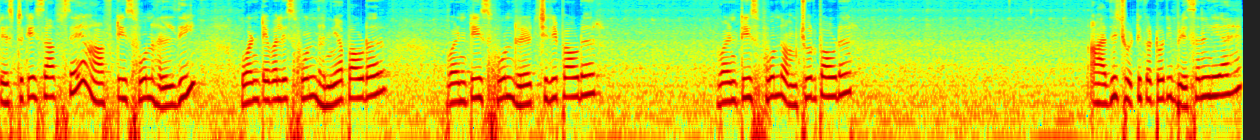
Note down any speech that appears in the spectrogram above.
टेस्ट के हिसाब से हाफ़ टी स्पून हल्दी, वन टेबल स्पून धनिया powder, one teaspoon red chilli powder, one teaspoon अमचूर पाउडर आधी छोटी कटोरी बेसन लिया है।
